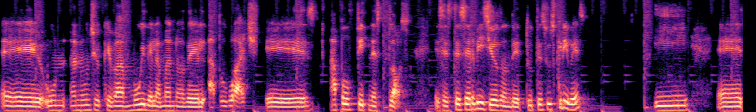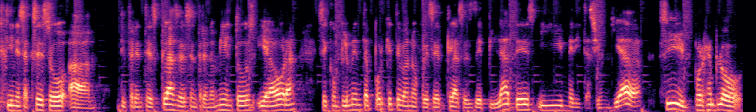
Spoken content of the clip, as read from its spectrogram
eh, un anuncio que va muy de la mano del Apple Watch es Apple Fitness Plus. Es este servicio donde tú te suscribes y eh, tienes acceso a diferentes clases, entrenamientos y ahora se complementa porque te van a ofrecer clases de pilates y meditación guiada. Sí, por ejemplo,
